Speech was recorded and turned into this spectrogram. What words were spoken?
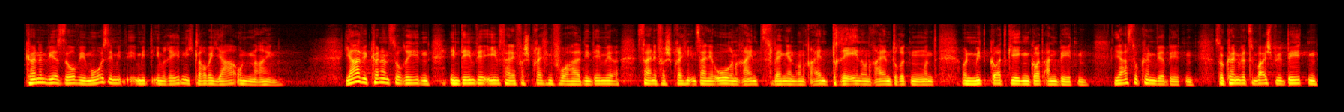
Können wir so wie Mose mit, mit ihm reden? Ich glaube ja und nein. Ja, wir können so reden, indem wir ihm seine Versprechen vorhalten, indem wir seine Versprechen in seine Ohren reinzwängen und reindrehen und reindrücken und, und mit Gott gegen Gott anbeten. Ja, so können wir beten. So können wir zum Beispiel beten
